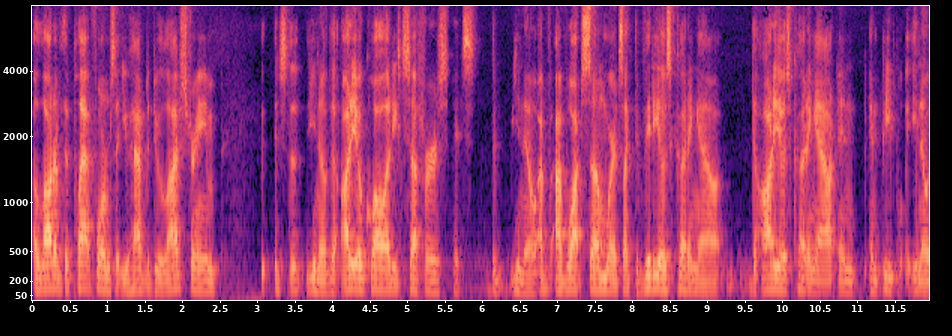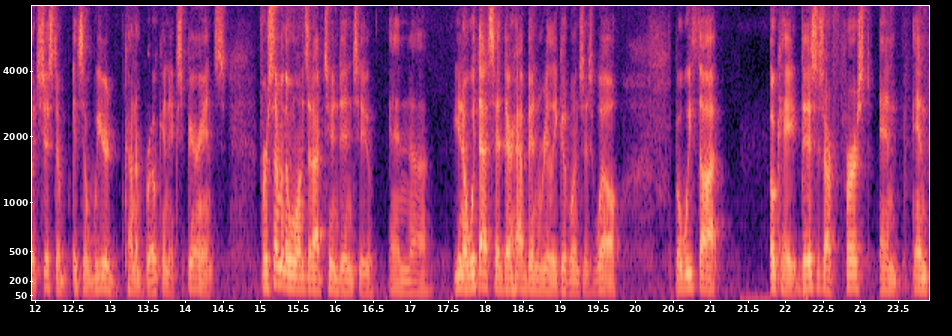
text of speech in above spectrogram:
a lot of the platforms that you have to do a live stream, it's the you know the audio quality suffers. It's the you know I've I've watched some where it's like the video's cutting out, the audio's cutting out, and and people you know it's just a it's a weird kind of broken experience for some of the ones that I've tuned into. And uh, you know, with that said, there have been really good ones as well. But we thought, okay, this is our first and and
